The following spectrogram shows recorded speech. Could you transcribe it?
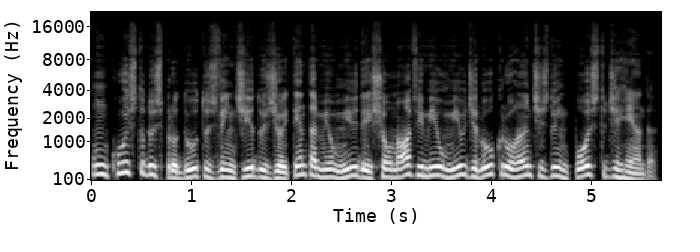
um custo dos produtos vendidos de 80 mil mil e deixou 9 mil mil de lucro antes do imposto de renda.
